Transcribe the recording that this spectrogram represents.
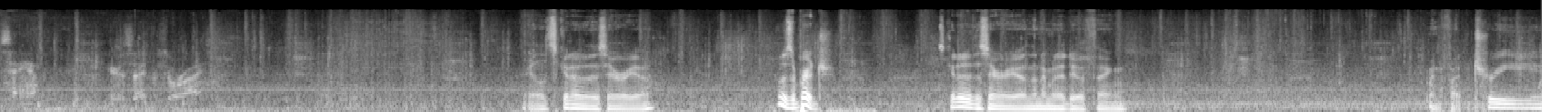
Sam, you're a sight for sore eyes. Yeah, let's get out of this area. Oh, there's a bridge. Let's get out of this area, and then I'm going to do a thing. I'm going to find a tree.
